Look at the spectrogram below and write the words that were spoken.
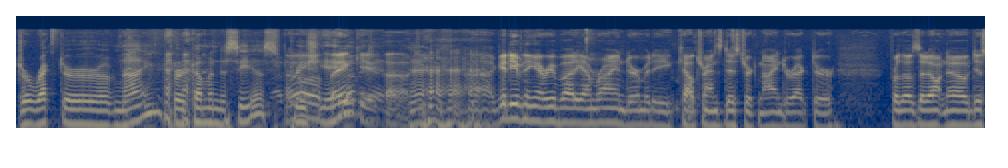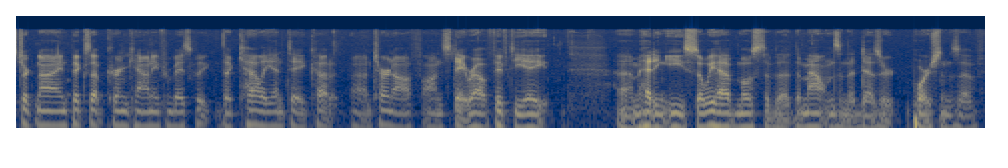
Director of Nine, for coming to see us. Appreciate oh, thank it. you. Uh, uh, good evening, everybody. I'm Ryan Dermody, Caltrans District 9 Director. For those that don't know, District 9 picks up Kern County from basically the Caliente cut, uh, turnoff on State Route 58 um, heading east. So we have most of the, the mountains and the desert portions of,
